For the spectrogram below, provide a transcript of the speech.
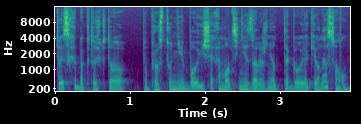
To jest chyba ktoś, kto po prostu nie boi się emocji, niezależnie od tego, jakie one są.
